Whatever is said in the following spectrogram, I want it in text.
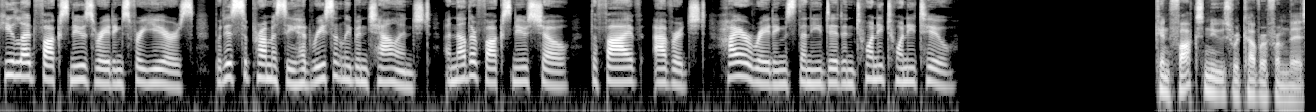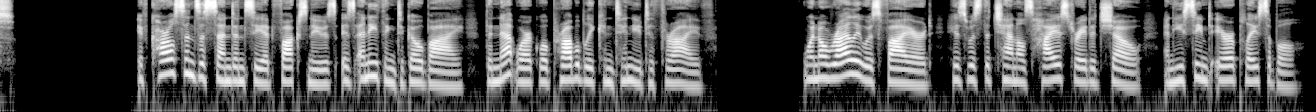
He led Fox News ratings for years, but his supremacy had recently been challenged. Another Fox News show, The Five, averaged higher ratings than he did in 2022. Can Fox News recover from this? If Carlson's ascendancy at Fox News is anything to go by, the network will probably continue to thrive. When O'Reilly was fired, his was the channel's highest rated show, and he seemed irreplaceable.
